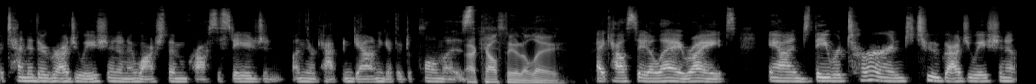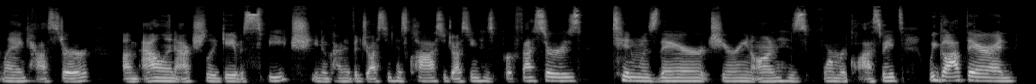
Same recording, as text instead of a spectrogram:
attended their graduation and I watched them cross the stage and on their cap and gown and get their diplomas at Cal State LA at Cal State LA, right? And they returned to graduation at Lancaster. Um, Alan actually gave a speech, you know, kind of addressing his class, addressing his professors. Tin was there cheering on his former classmates. We got there and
